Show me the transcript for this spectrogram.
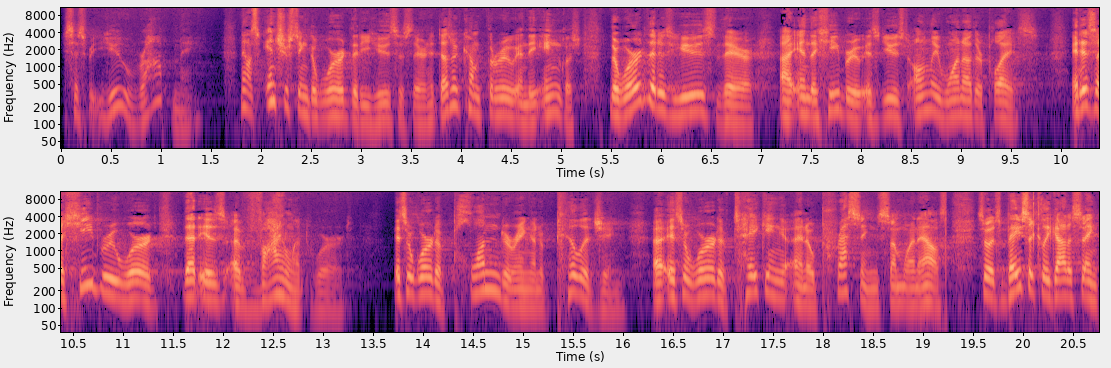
He says, But you robbed me. Now, it's interesting the word that he uses there, and it doesn't come through in the English. The word that is used there uh, in the Hebrew is used only one other place. It is a Hebrew word that is a violent word. It's a word of plundering and of pillaging. Uh, it's a word of taking and oppressing someone else. So it's basically God is saying,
